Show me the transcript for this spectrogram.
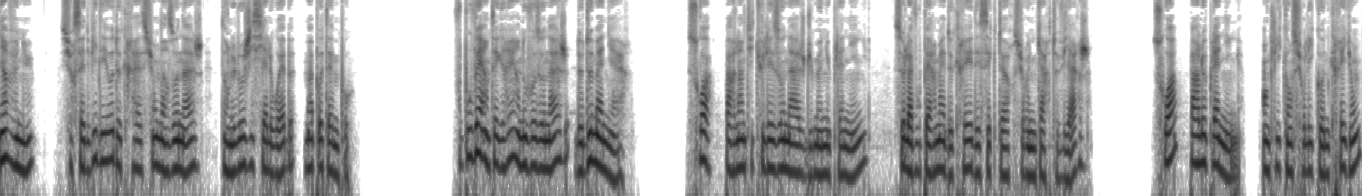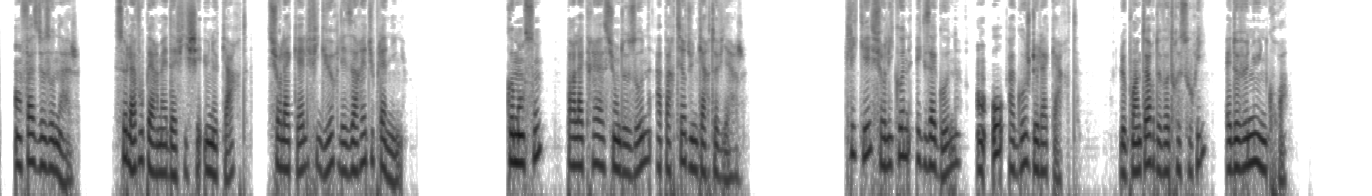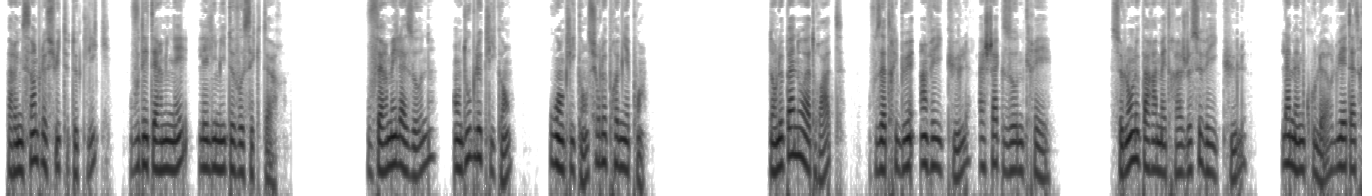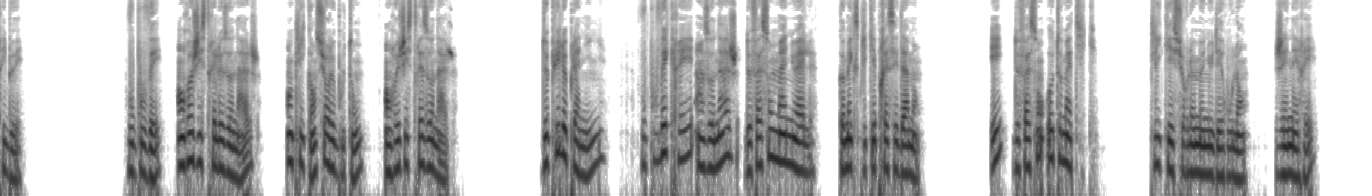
Bienvenue sur cette vidéo de création d'un zonage dans le logiciel web Mapotempo. Vous pouvez intégrer un nouveau zonage de deux manières. Soit par l'intitulé zonage du menu planning, cela vous permet de créer des secteurs sur une carte vierge, soit par le planning, en cliquant sur l'icône crayon en face de zonage. Cela vous permet d'afficher une carte sur laquelle figurent les arrêts du planning. Commençons par la création de zones à partir d'une carte vierge. Cliquez sur l'icône hexagone en haut à gauche de la carte. Le pointeur de votre souris est devenu une croix. Par une simple suite de clics, vous déterminez les limites de vos secteurs. Vous fermez la zone en double-cliquant ou en cliquant sur le premier point. Dans le panneau à droite, vous attribuez un véhicule à chaque zone créée. Selon le paramétrage de ce véhicule, la même couleur lui est attribuée. Vous pouvez enregistrer le zonage en cliquant sur le bouton Enregistrer zonage. Depuis le planning, vous pouvez créer un zonage de façon manuelle, comme expliqué précédemment, et de façon automatique. Cliquez sur le menu déroulant Générer,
